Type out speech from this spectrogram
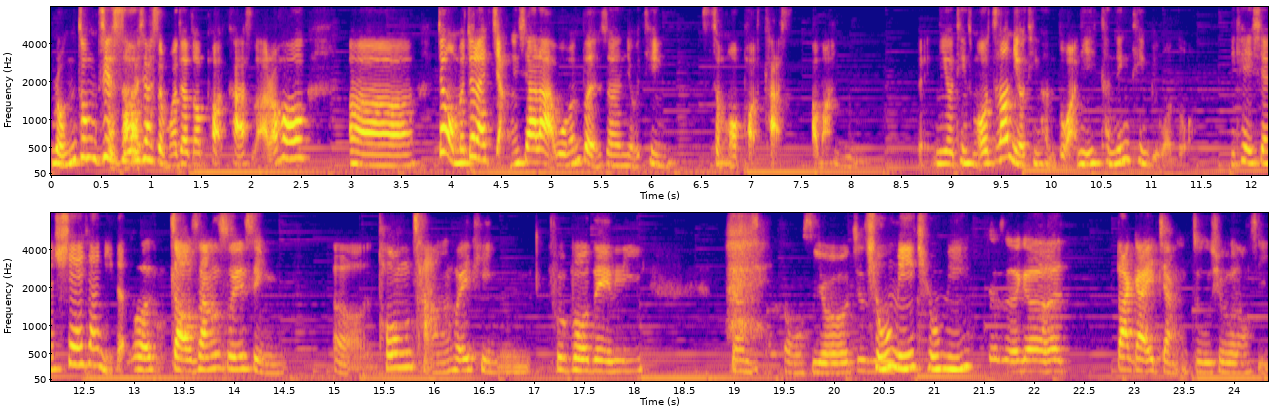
隆重介绍一下什么叫做 podcast 啊，然后呃，这样我们就来讲一下啦，我们本身有听什么 podcast 好吗？对你有听什么？我知道你有听很多啊，你肯定听比我多。你可以先 share 一下你的。我早上睡醒，呃，通常会听 Football Daily 这样子的东西哦，就是球迷，球迷，就是那个大概讲足球的东西，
